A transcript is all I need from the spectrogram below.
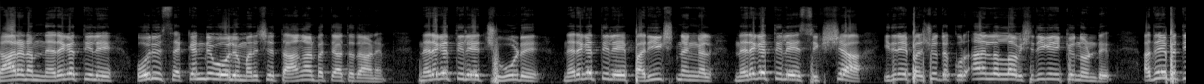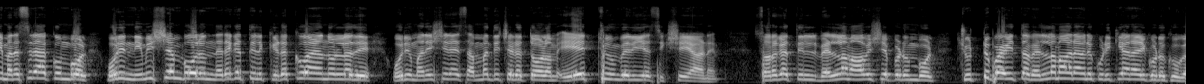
കാരണം നരകത്തിലെ ഒരു സെക്കൻഡ് പോലും മനുഷ്യന് താങ്ങാൻ പറ്റാത്തതാണ്. നരകത്തിലെ ചൂട് നരകത്തിലെ പരീക്ഷണങ്ങൾ നരകത്തിലെ ശിക്ഷ ഇതിനെ പരിശുദ്ധ ഖുർആാനിലുള്ള വിശദീകരിക്കുന്നുണ്ട്. അതിനെപ്പറ്റി മനസ്സിലാക്കുമ്പോൾ ഒരു നിമിഷം പോലും നരകത്തിൽ കിടക്കുക എന്നുള്ളത് ഒരു മനുഷ്യനെ സംബന്ധിച്ചിടത്തോളം ഏറ്റവും വലിയ ശിക്ഷയാണ്. സ്വർഗത്തിൽ വെള്ളം ആവശ്യപ്പെടുമ്പോൾ ചുട്ടുപഴുത്ത വെള്ളമാണ് അവന് കുടിക്കാനായി കൊടുക്കുക.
